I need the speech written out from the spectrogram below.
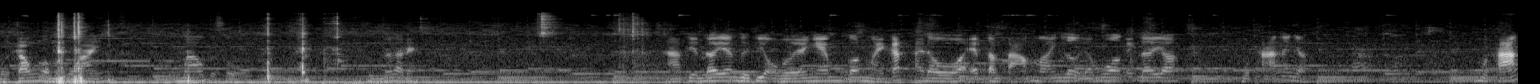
Mở trong và mở ngoài. Khung bao cửa sổ. Cũng rất là đẹp. À, tiền đây em giới thiệu với anh em con máy cắt hai đầu F88 mà anh Lợi đã mua cách đây ờ, một tháng anh nhỉ? Một tháng.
